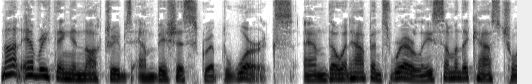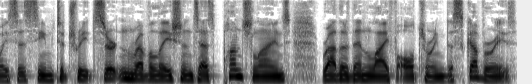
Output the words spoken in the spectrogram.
Not everything in Nachtrieb's ambitious script works, and though it happens rarely, some of the cast choices seem to treat certain revelations as punchlines rather than life altering discoveries.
